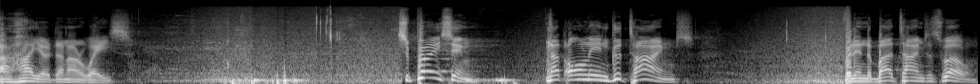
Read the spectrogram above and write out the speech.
are higher than our ways. So praise Him, not only in good times, but in the bad times as well.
